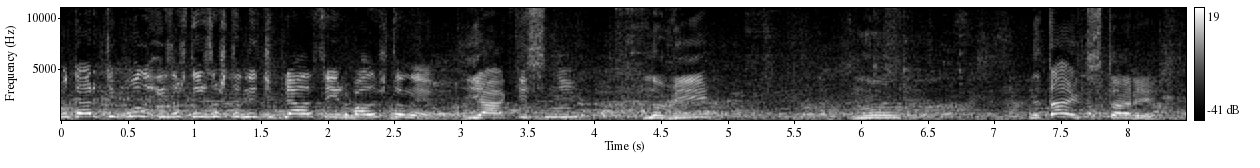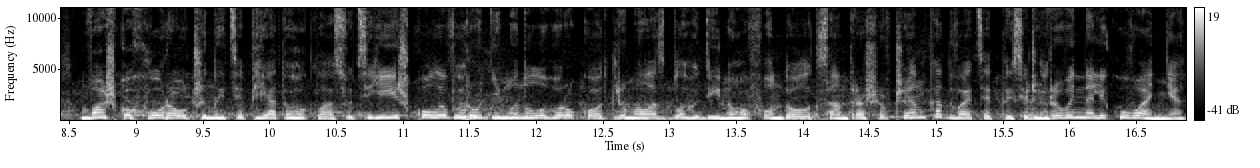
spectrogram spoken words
потерті були і завжди за штани чіплялися і рвали штани. якісні, нові. Ну, не так, як старі. Важко хвора учениця 5 класу цієї школи в грудні минулого року отримала з благодійного фонду Олександра Шевченка 20 тисяч гривень на лікування.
